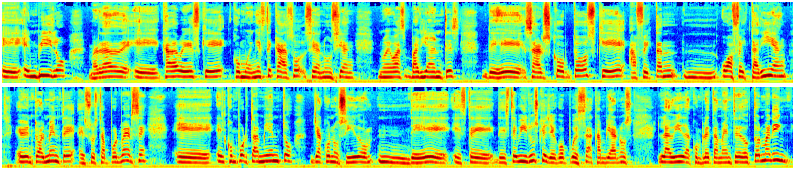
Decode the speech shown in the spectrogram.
eh, en vilo, ¿verdad? Eh, cada vez que, como en este caso, se anuncian nuevas variantes de SARS-CoV-2 que afectan mm, o afectarían eventualmente, eso está por verse, eh, el comportamiento ya conocido mm, de este, de este virus que llegó pues a cambiarnos la vida completamente. Doctor Marín,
